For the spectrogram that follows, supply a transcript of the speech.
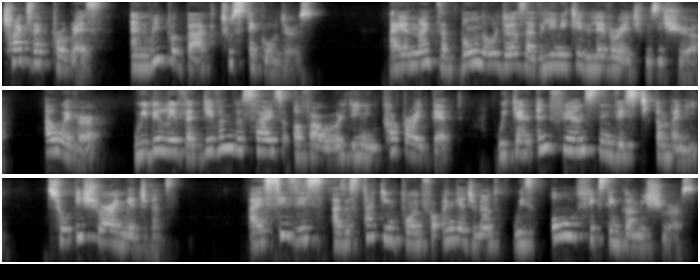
track their progress, and report back to stakeholders. I admit that bondholders have limited leverage with issuer. However, we believe that given the size of our holding in corporate debt, we can influence the investee company through issuer engagement. I see this as a starting point for engagement with all fixed income issuers.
